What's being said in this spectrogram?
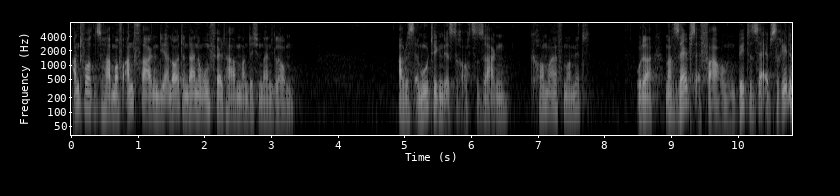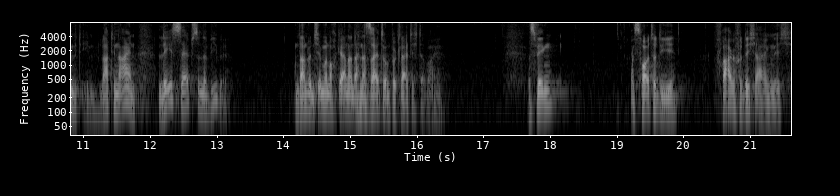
Antworten zu haben auf Anfragen, die Leute in deinem Umfeld haben an dich und deinen Glauben. Aber das Ermutigende ist doch auch zu sagen, komm einfach mal mit. Oder mach Selbsterfahrungen, bete selbst, rede mit ihm, lad ihn ein, lese selbst in der Bibel. Und dann bin ich immer noch gerne an deiner Seite und begleite dich dabei. Deswegen ist heute die Frage für dich eigentlich.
